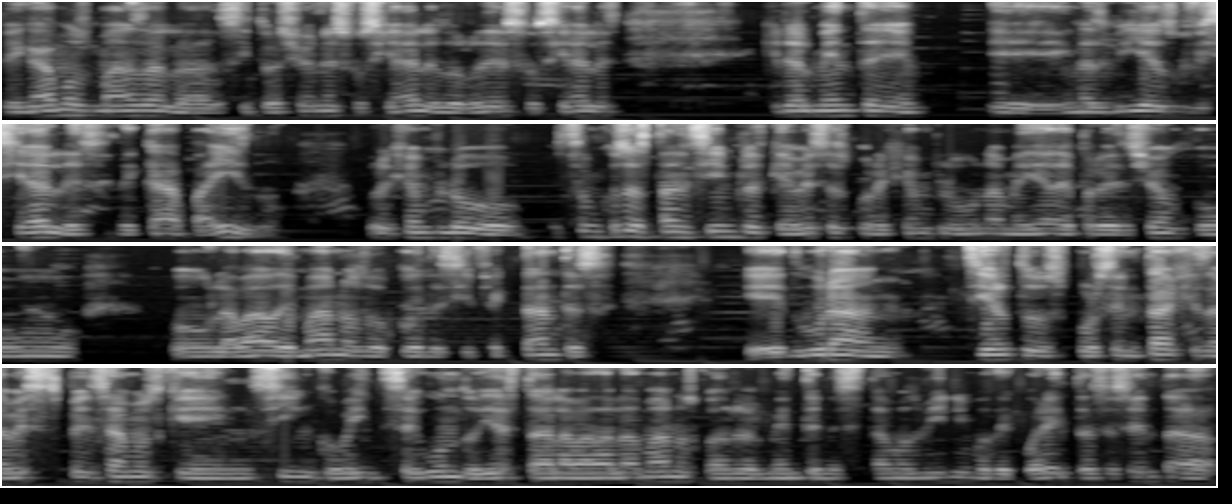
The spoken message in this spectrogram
pegamos más a las situaciones sociales, las redes sociales, que realmente eh, en las vías oficiales de cada país, ¿no? Por ejemplo, son cosas tan simples que a veces, por ejemplo, una medida de prevención con, con lavado de manos o con desinfectantes que duran ciertos porcentajes. A veces pensamos que en 5, 20 segundos ya está lavada las manos cuando realmente necesitamos mínimo de 40, 60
